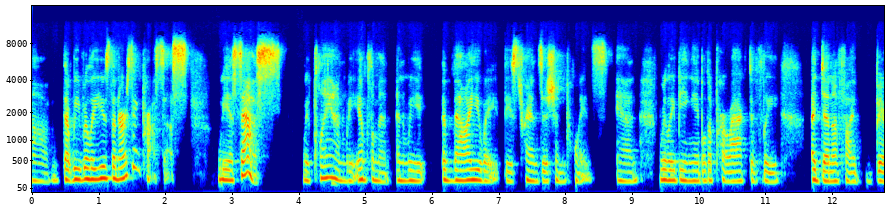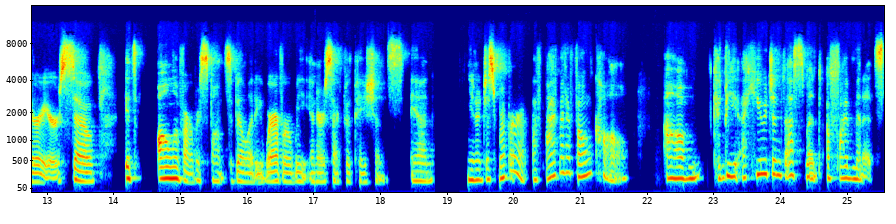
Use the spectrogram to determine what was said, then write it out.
um, that we really use the nursing process. We assess, we plan, we implement, and we evaluate these transition points and really being able to proactively identify barriers. So it's all of our responsibility wherever we intersect with patients. And, you know, just remember a five minute phone call um, could be a huge investment of five minutes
